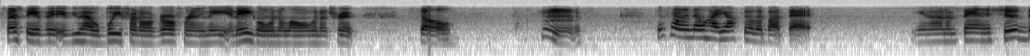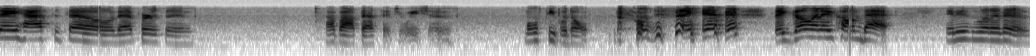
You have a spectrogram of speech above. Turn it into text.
Especially if if you have a boyfriend or a girlfriend and they and they going along on a trip. So, hmm, just want to know how y'all feel about that. You know what I'm saying? Should they have to tell that person about that situation? Most people don't. I'm just saying. they go and they come back. It is what it is.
